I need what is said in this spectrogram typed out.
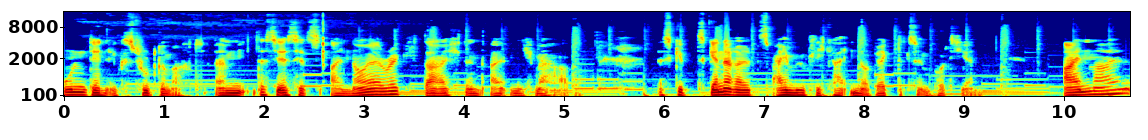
und den Extrude gemacht. Ähm, das hier ist jetzt ein neuer Rig, da ich den alten nicht mehr habe. Es gibt generell zwei Möglichkeiten, Objekte zu importieren. Einmal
